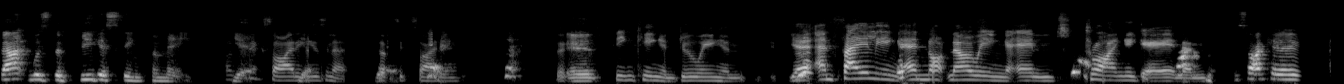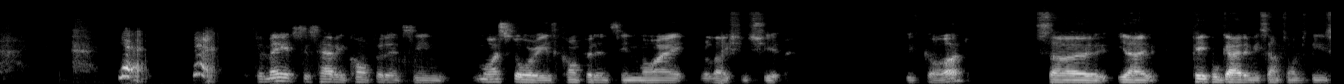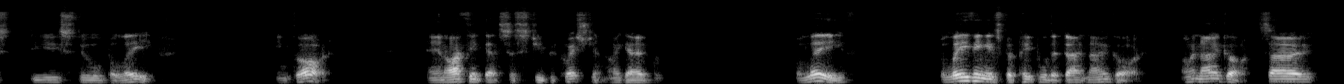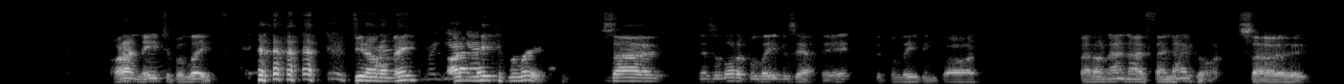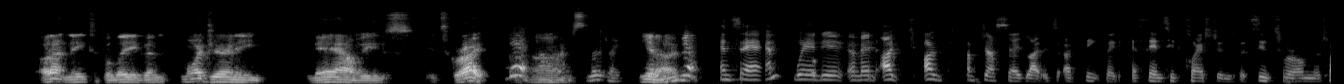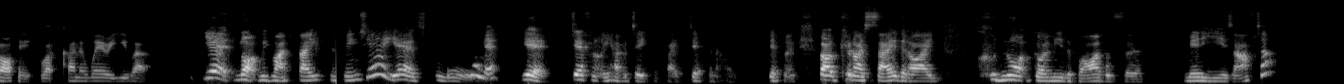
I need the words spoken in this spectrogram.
that was the biggest thing for me. That's yeah. exciting, yeah. isn't it? That's yeah. exciting. Yeah. And thinking and doing and yeah, and failing and not knowing and trying again and it's like a yeah, yeah. For me, it's just having confidence in my story is confidence in my relationship with God. So, you know, people go to me sometimes, do you, do you still believe in God? And I think that's a stupid question. I go, believe. Believing is for people that don't know God. I know God. So I don't need to believe. do you know what I mean? I don't need to believe. So there's a lot of believers out there that believe in God, but I don't know if they know God. So I don't need to believe. And my journey now is it's great. Yeah, um, absolutely. You know. Yeah. And Sam, where do I mean? I, I I've just said like it's, I think like offensive questions, but since we're on the topic, like kind of where are you at? Yeah, like with my faith and things. Yeah, yeah, yeah, yeah. Definitely have a deeper faith. Definitely, definitely. But can I say that I could not go near the Bible for many years after.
